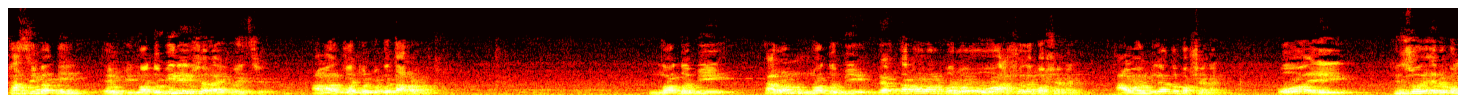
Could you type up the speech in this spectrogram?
ফাঁসিবাদী এমপি নদবীর ইশারায় হয়েছে। আমার যতটুকু ধারণা। নদবী, কারণ নদবী গ্রেফতার হওয়ার পরও ও আসলে বসে নাই। আওয়ামী লীগও তো বসে নাই। ও এই কিছু এরকম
